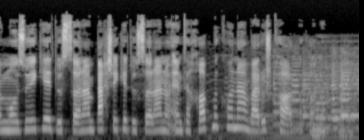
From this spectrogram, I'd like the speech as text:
موضوعی که دوست دارن بخشی که دوست دارن رو انتخاب می‌کنن و روش کار می‌کنن.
